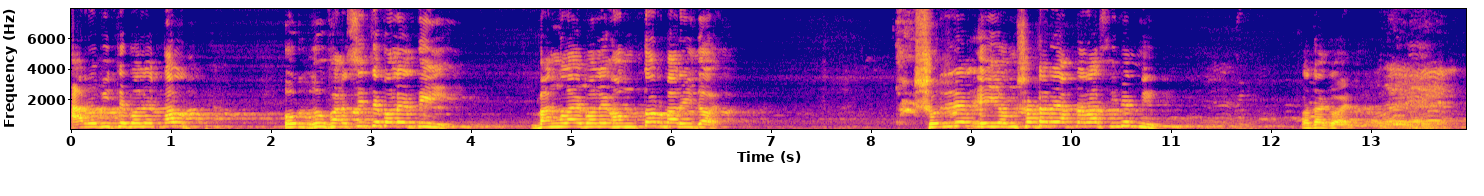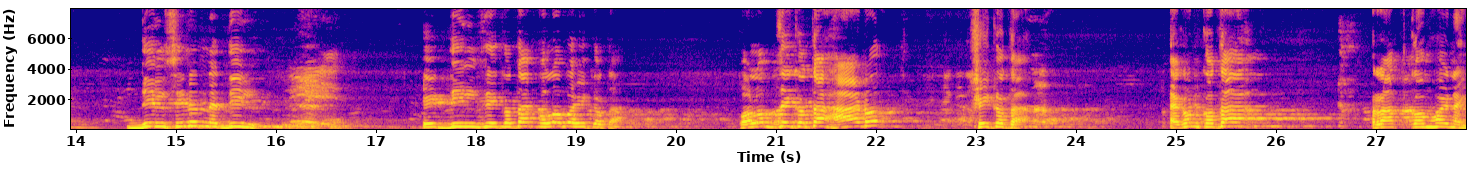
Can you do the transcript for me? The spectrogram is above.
আরবিতে বলে কল্প, উর্দু, ফার্সিতে বলে দিল, বাংলায় বলে অন্তর বা হৃদয়। শরীরের এই অংশটারে আপনারা চিনেননি? কথা কয়। দিল চিনেন না দিল? এই দিল যে কথা, কলব সেই কথা। কলব যে কথা হার্ড সেই কথা। এখন কথা রাত কম হয় নাই।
